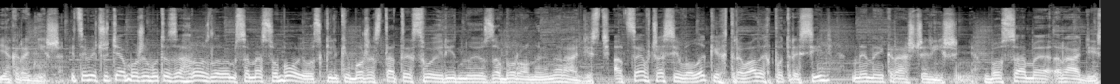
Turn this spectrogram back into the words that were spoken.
як раніше. І це відчуття може бути загрозливим саме собою, оскільки може стати своєрідною забороною на радість. А це в часі великих тривалих потрясінь не найкраще рішення, бо саме радість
